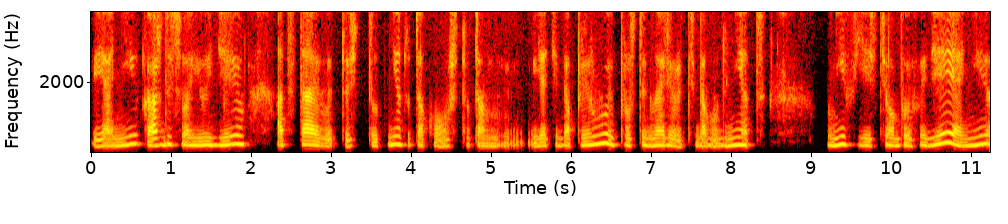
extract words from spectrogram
и они каждый свою идею отстаивают. То есть тут нету такого, что там я тебя прерву и просто игнорировать тебя буду. Нет. У них есть оба их идеи, они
